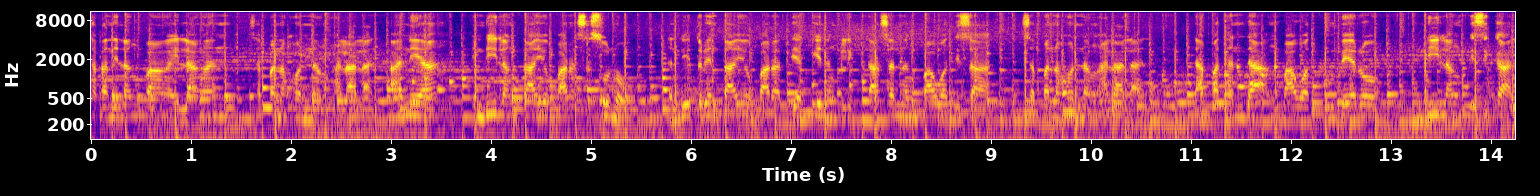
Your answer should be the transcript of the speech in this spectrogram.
sa kanilang pangangailangan sa panahon ng halalan. Aniya, hindi lang tayo para sa sunog, nandito rin tayo para tiyakin ang kaligtasan ng bawat isa sa panahon ng halalan. Dapat handa ang bawat kumbero, hindi lang pisikal,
